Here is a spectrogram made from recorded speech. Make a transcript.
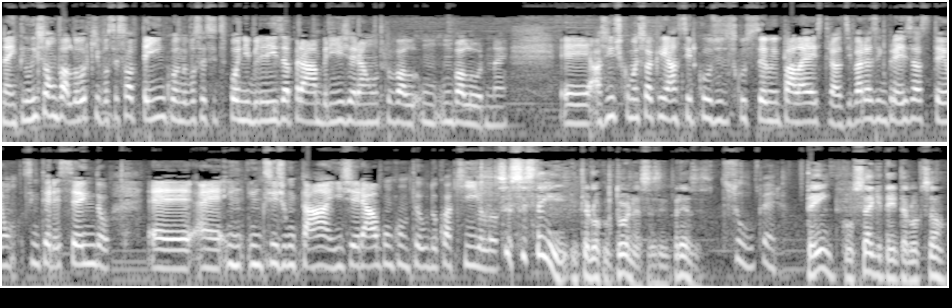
Né? Então, isso é um valor que você só tem quando você se disponibiliza para abrir e gerar outro valo, um, um, valor, né? É, a gente começou a criar círculos de discussão em palestras e várias empresas estão se interessando é, é, em, em, se juntar e gerar algum conteúdo com aquilo. Vocês têm interlocutor nessas empresas? Super. Tem? Consegue ter interlocução?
